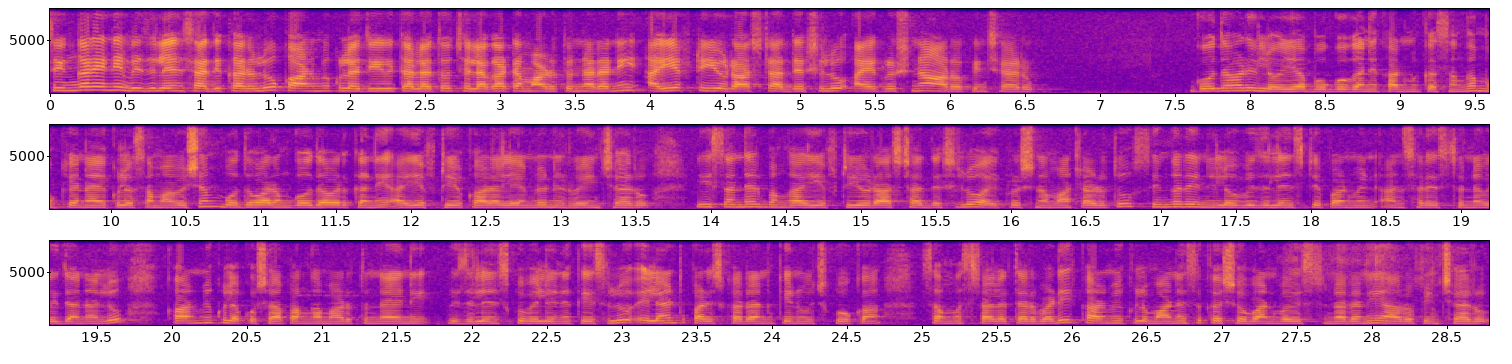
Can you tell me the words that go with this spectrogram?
సింగరేణి విజిలెన్స్ అధికారులు కార్మికుల జీవితాలతో చెలగాటమాడుతున్నారని ఐఎఫ్టీయు రాష్ట్ర అధ్యక్షులు అయకృష్ణ ఆరోపించారు. గోదావరి లోయ బొగ్గు గని కార్మిక సంఘం ముఖ్య నాయకుల సమావేశం బుధవారం గోదావరి గని ఐఎఫ్టియు కార్యాలయంలో నిర్వహించారు. ఈ సందర్భంగా ఐఎఫ్టీయు రాష్ట్ర అధ్యక్షులు ఐకృష్ణ మాట్లాడుతూ సింగరేణిలో విజిలెన్స్ డిపార్ట్మెంట్ అనుసరిస్తున్న విధానాలు కార్మికులకు శాపంగా మారుతున్నాయని విజిలెన్స్కు వెళ్ళిన కేసులు ఎలాంటి పరిష్కారానికి నోచుకోక సంవత్సరాల తరబడి కార్మికులు మానసిక శోభ అనుభవిస్తున్నారని ఆరోపించారు.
